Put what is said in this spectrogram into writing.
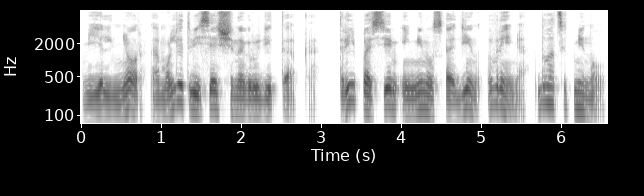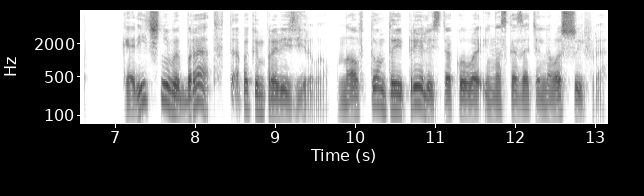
Мьельнер – амулет, висящий на груди тапка. Три по семь и минус один – время – двадцать минут. Коричневый брат тапок импровизировал. Но в том-то и прелесть такого иносказательного шифра.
